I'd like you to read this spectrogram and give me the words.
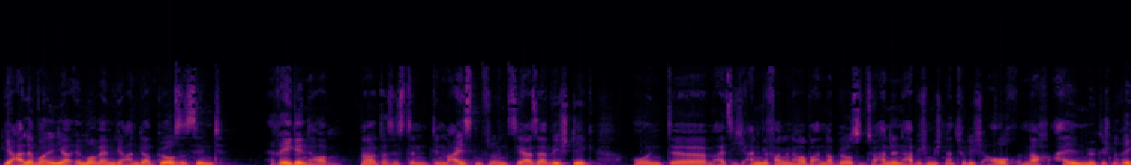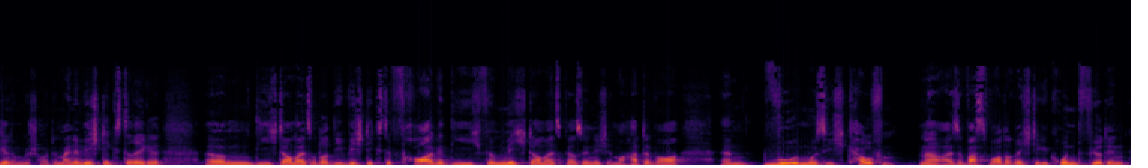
Wir alle wollen ja immer, wenn wir an der Börse sind, Regeln haben. Das ist den, den meisten von uns sehr, sehr wichtig und äh, als ich angefangen habe, an der Börse zu handeln, habe ich mich natürlich auch nach allen möglichen Regeln umgeschaut. Und meine wichtigste Regel, ähm, die ich damals oder die wichtigste Frage, die ich für mich damals persönlich immer hatte, war, ähm, wo muss ich kaufen? Ne? Also was war der richtige Grund für den,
